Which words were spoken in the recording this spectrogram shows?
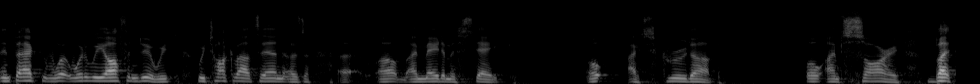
In fact, what, what do we often do? We, we talk about sin as, uh, oh, I made a mistake. Oh, I screwed up. Oh, I'm sorry. But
